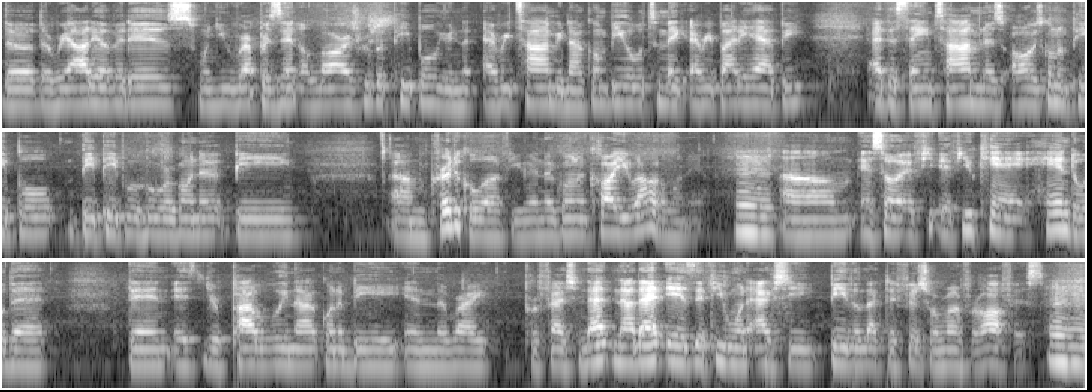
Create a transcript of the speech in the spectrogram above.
The the reality of it is when you represent a large group of people, you're n- every time you're not going to be able to make everybody happy. At the same time, there's always going to people be people who are going to be um, critical of you and they're going to call you out on it. Mm. Um, and so if you, if you can't handle that, then you're probably not going to be in the right profession. That now that is if you want to actually be the elected official and run for office. Mm-hmm.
